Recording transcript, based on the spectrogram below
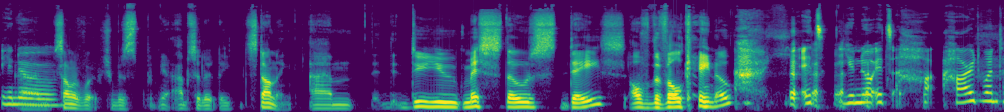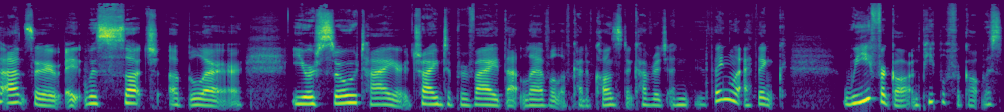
You know- um, some of which was you know, absolutely stunning. Um, do you miss those days of the volcano? it's you know it's h- hard one to answer. It was such a blur. You're so tired trying to provide that level of kind of constant coverage. And the thing that i think we forgot and people forgot was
